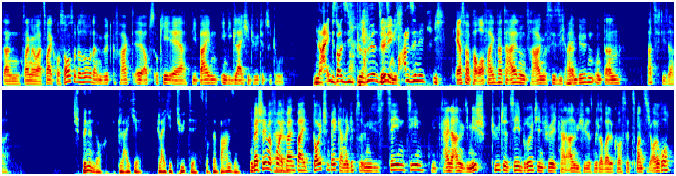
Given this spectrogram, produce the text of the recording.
dann sagen wir mal zwei Croissants oder so, dann wird gefragt, äh, ob es okay wäre, die beiden in die gleiche Tüte zu tun. Nein, die sollen sie nicht berühren, natürlich sind sie nicht. wahnsinnig. Ich erstmal ein paar Ohrfeigen verteilen und fragen, was sie sich Ja. einbilden und dann hat sich die Sache. Spinnen doch. Gleiche, gleiche Tüte. Ist doch der Wahnsinn. Ich meine, stell dir mal vor, ich Ähm. meine, bei deutschen Bäckern, da gibt es irgendwie dieses 10, 10, keine Ahnung, die Mischtüte, 10 Brötchen für, ich keine Ahnung, wie viel das mittlerweile kostet, 20 Euro.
